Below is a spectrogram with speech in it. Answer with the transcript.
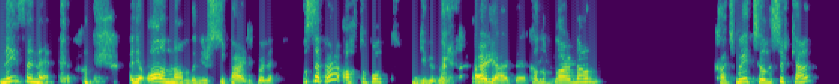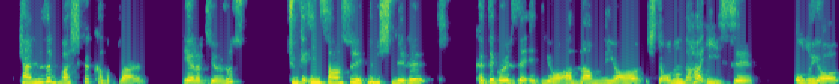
neyse ne. hani o anlamda bir süperlik böyle. Bu sefer ahtapot gibi böyle her yerde kalıplardan kaçmaya çalışırken kendimize başka kalıplar yaratıyoruz. Çünkü insan sürekli bir şeyleri kategorize ediyor, anlamlıyor. İşte onun daha iyisi oluyor.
